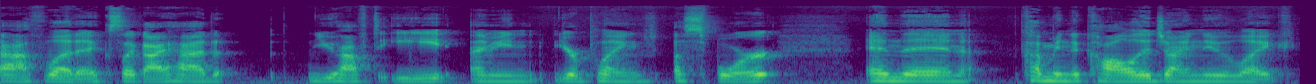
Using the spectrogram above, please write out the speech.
athletics. Like I had, you have to eat. I mean, you're playing a sport, and then coming to college, I knew like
